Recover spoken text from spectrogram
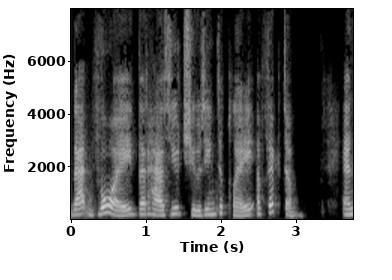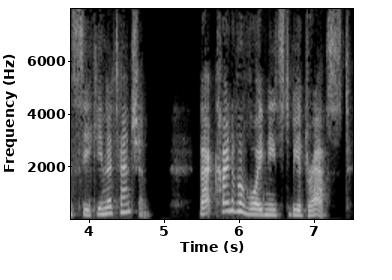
That void that has you choosing to play a victim and seeking attention. That kind of a void needs to be addressed,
